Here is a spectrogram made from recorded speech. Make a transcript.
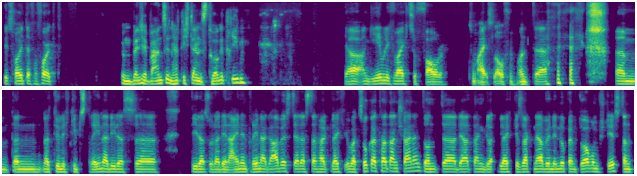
bis heute verfolgt. Und welcher Wahnsinn hat dich dann ins Tor getrieben? Ja, angeblich war ich zu faul zum Eislaufen. Und äh, ähm, dann natürlich gibt es Trainer, die das, äh, die das oder den einen Trainer gab es, der das dann halt gleich überzuckert hat anscheinend. Und äh, der hat dann gleich gesagt, na, wenn du nur beim Tor rumstehst, dann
